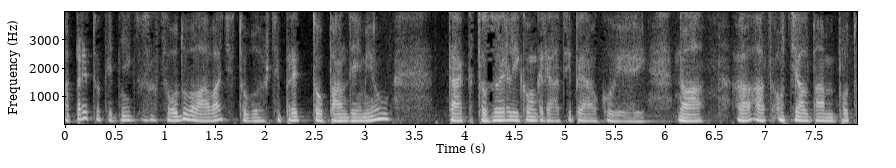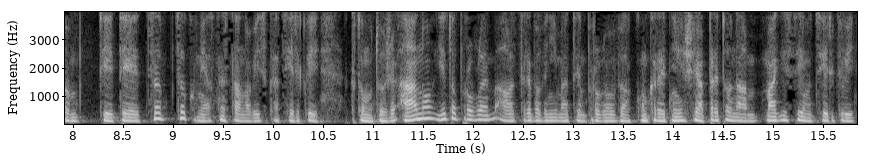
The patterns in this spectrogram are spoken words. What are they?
a preto, keď niekto sa chcel odvolávať, to bolo ešte pred tou pandémiou, tak to zverili kongregácii pre náuku viery. No a, a odtiaľ máme potom tie, tie celkom jasné stanoviska cirkvi k tomuto, že áno, je to problém, ale treba vnímať ten problém veľa konkrétnejšie a preto nám magistrium cirkvi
